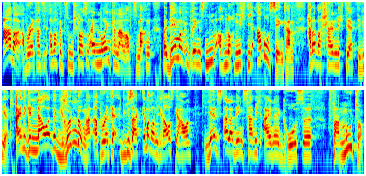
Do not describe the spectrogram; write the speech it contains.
aber ApoRed hat sich auch noch dazu entschlossen, einen neuen Kanal aufzumachen, bei dem man übrigens nun auch noch nicht die Abos sehen kann, hat er wahrscheinlich deaktiviert. Eine genaue Begründung hat ApoRed ja, wie gesagt, immer noch nicht rausgehauen. Jetzt allerdings habe ich eine große Vermutung.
